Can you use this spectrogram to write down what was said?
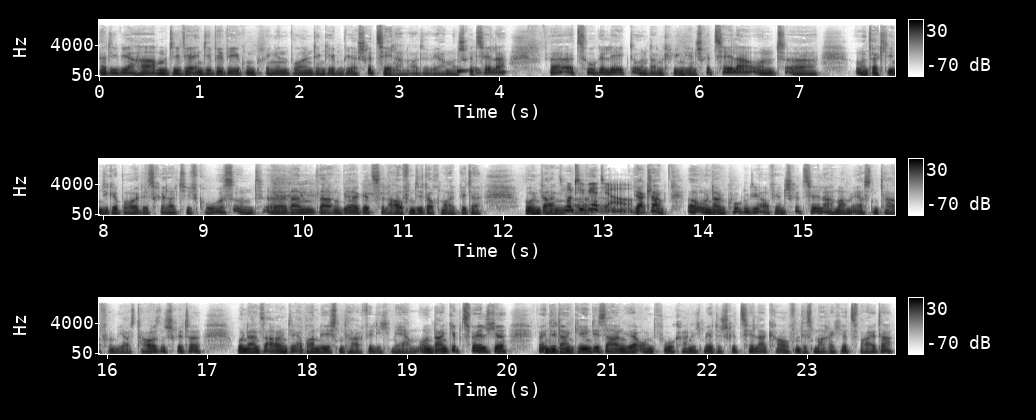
äh, die wir haben, die wir in die Bewegung bringen wollen, den geben wir Schrittzählern. Also wir haben uns mhm. Schrittzähler äh, zugelegt und dann kriegen die einen Schrittzähler und äh, unser Klinikgebäude ist relativ groß und äh, dann sagen wir, jetzt laufen Sie doch mal bitte. Und dann, das motiviert äh, ja auch. Ja klar. Und dann gucken die auf ihren Schrittzähler, haben am ersten Tag von mir aus 1000 Schritte und dann sagen die, aber am nächsten Tag will ich mehr. Und dann gibt's welche, wenn die dann gehen, die sagen, ja und wo kann ich mir den Schrittzähler kaufen, das mache ich jetzt weiter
